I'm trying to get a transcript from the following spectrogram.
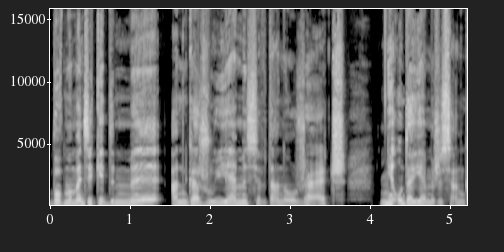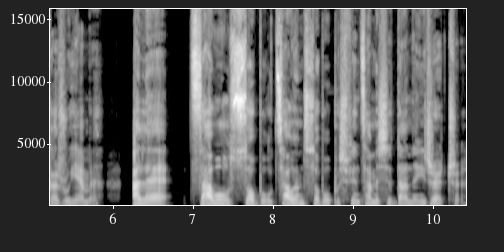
bo w momencie, kiedy my angażujemy się w daną rzecz, nie udajemy, że się angażujemy, ale całą sobą, całym sobą poświęcamy się danej rzeczy.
